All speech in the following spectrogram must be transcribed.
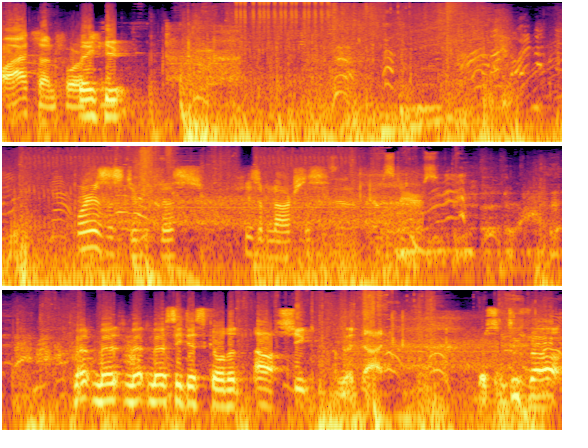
Oh, that's unfortunate. Thank you. Where is this stupid fist? He's obnoxious. He's upstairs. Mer Mer Mer Mercy discorded. Oh shoot, I'm gonna die. Pushing too far.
